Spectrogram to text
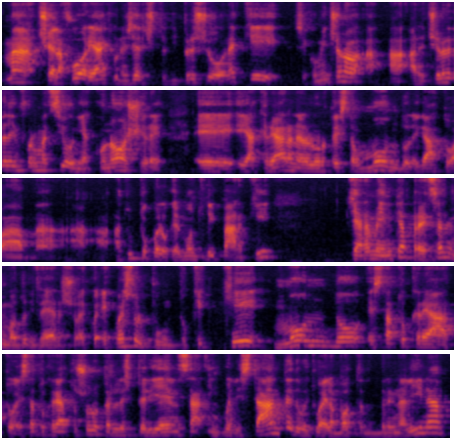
ma c'è là fuori anche un esercito di persone che se cominciano a, a, a ricevere delle informazioni, a conoscere e, e, a creare nella loro testa un mondo legato a, a tutto quello che è il mondo dei parchi, chiaramente apprezzano in modo diverso. E, e questo è il punto. Che, che, mondo è stato creato? È stato creato solo per l'esperienza in quell'istante dove tu hai la botta d'adrenalina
